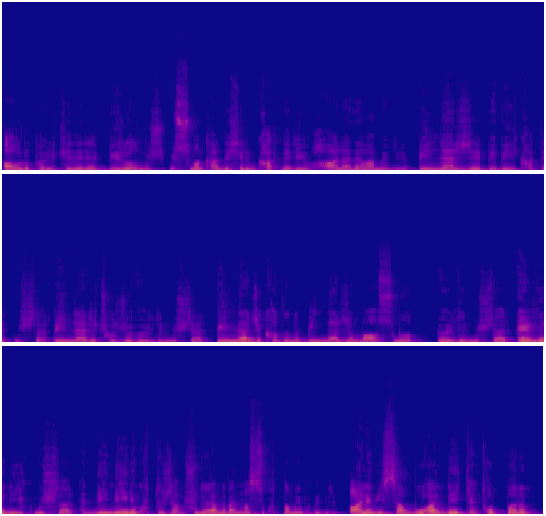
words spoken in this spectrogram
Avrupa ülkeleri bir olmuş. Müslüman kardeşlerim katlediyor. Hala devam ediyor. Binlerce bebeği katletmişler. Binlerce çocuğu öldürmüşler. Binlerce kadını, binlerce masumu öldürmüşler, evlerini yıkmışlar. Yani ne, neyini kutlayacağım? Şu dönemde ben nasıl kutlama yapabilirim? Alem insan bu haldeyken toplanıp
